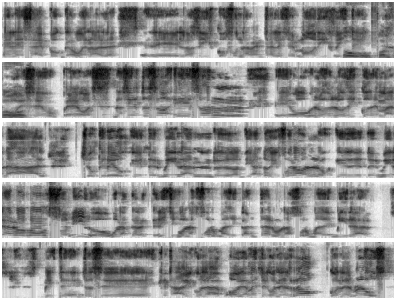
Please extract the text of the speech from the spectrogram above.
en esa época, bueno, de, los discos fundamentales de Morris, viste. Oh, por favor. ¿No es cierto? Son, eh, son o los, los discos de Manal, yo creo que terminan redondeando y fueron los que determinaron un sonido, una característica, una forma de cantar, una forma de mirar. ¿viste? Entonces, que estaba vinculada obviamente con el rock, con el blues,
